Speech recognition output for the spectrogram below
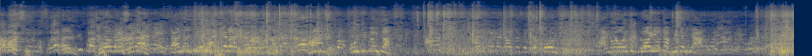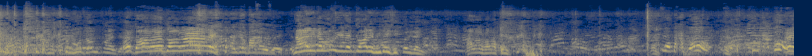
ওই দিকে ওই যা। ওই দিকে ওই না ফিরে যা। ধরে ধরে না এটা বলো এটা ধরে ফিরে ঠিক করে যাই হালার ভালা তুই এ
